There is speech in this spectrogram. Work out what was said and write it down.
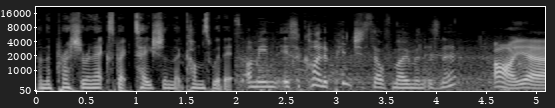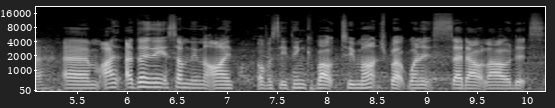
and the pressure and expectation that comes with it. I mean, it's a kind of pinch yourself moment, isn't it? Oh yeah, um, I, I don't think it's something that I obviously think about too much, but when it's said out loud, it's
